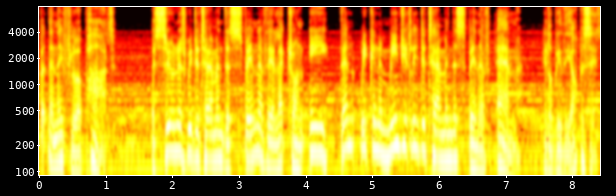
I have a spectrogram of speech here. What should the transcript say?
but then they flew apart. As soon as we determine the spin of the electron E, then we can immediately determine the spin of M. It'll be the opposite.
